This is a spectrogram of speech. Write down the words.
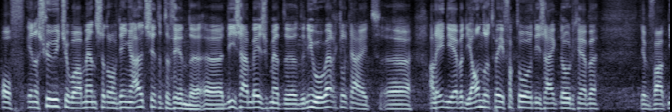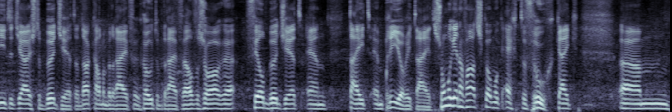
of in een schuurtje waar mensen nog dingen uit zitten te vinden. Uh, die zijn bezig met de, de nieuwe werkelijkheid. alleen die hebben die andere twee factoren die zij nodig hebben je hebt vaak niet het juiste budget. En daar kan een bedrijf, een grote bedrijf wel voor zorgen. Veel budget en tijd en prioriteit. Sommige innovaties komen ook echt te vroeg. Kijk, um,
